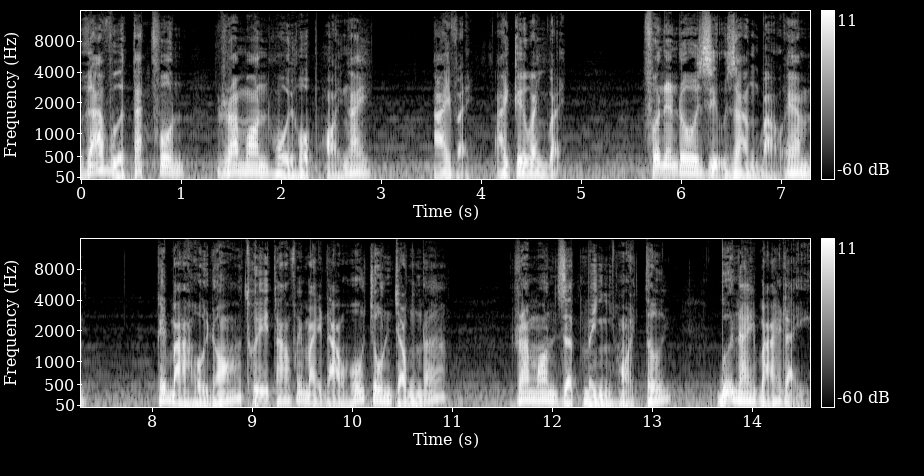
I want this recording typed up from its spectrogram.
Gã vừa tắt phone, Ramon hồi hộp hỏi ngay. Ai vậy? Ai kêu anh vậy? Fernando dịu dàng bảo em, cái bà hồi đó thuê tao với mày đào hố chôn chồng đó. Ramon giật mình hỏi tới, bữa nay bà ấy lại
